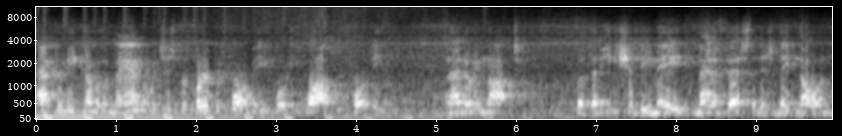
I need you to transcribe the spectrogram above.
after me cometh a man which is preferred before me, for he was before me. And I knew him not, but that he should be made manifest that is made known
